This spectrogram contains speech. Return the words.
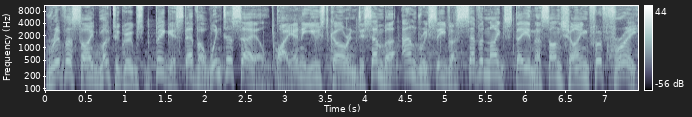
Riverside Motor Group's biggest ever winter sale. Buy any used car in December and receive a seven night stay in the sunshine for free.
